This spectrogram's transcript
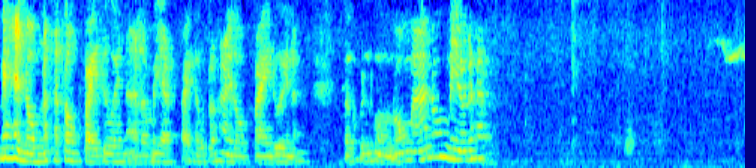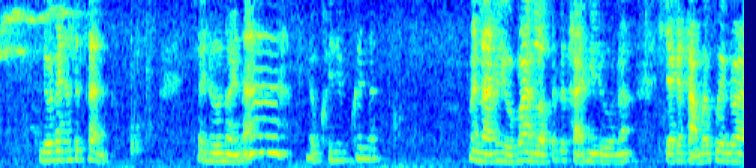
แม่นมนะคะ ต้องไปด้วยนะเราไม่อยากไปเขาต้องให้เราไปด้วยนะเราก็เป็นห่วงน้องม้าน้องแมวนะคะเดี๋ยวนะคะทุกท่านช่วยดูหน่อยนะเดี๋ยวขยับขึ้นนะแม่นายไม่อยู่บ้านเราก็จะถ่ายให้ดูนะอยากจะถามเพื่อนๆว่า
